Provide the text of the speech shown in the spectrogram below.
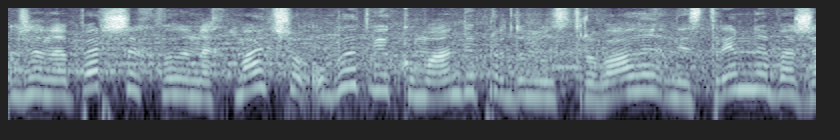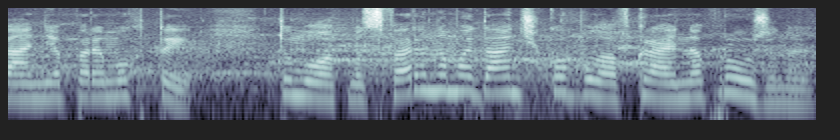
Уже на перших хвилинах матчу обидві команди продемонстрували нестримне бажання перемогти. Тому атмосфера на майданчику була вкрай напруженою,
